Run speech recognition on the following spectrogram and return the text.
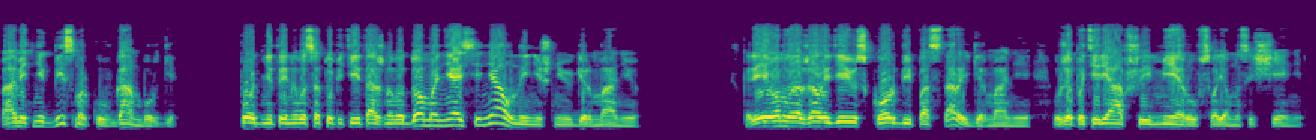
Памятник Бисмарку в Гамбурге поднятый на высоту пятиэтажного дома, не осенял нынешнюю Германию. Скорее он выражал идею скорби по старой Германии, уже потерявшей меру в своем насыщении.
